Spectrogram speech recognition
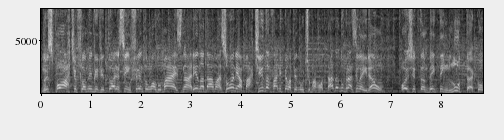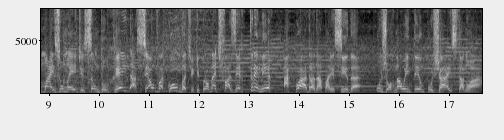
No esporte, Flamengo e Vitória se enfrentam logo mais na Arena da Amazônia. A partida vale pela penúltima rodada do Brasileirão. Hoje também tem luta com mais uma edição do Rei da Selva Combat, que promete fazer tremer a quadra da Aparecida. O Jornal em Tempo já está no ar.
